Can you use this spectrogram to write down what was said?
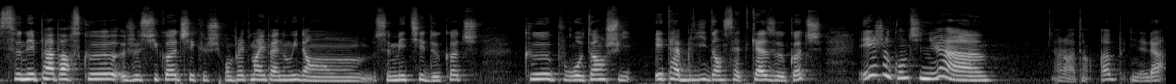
ce n'est pas parce que je suis coach et que je suis complètement épanouie dans ce métier de coach que pour autant je suis établie dans cette case coach. Et je continue à... Alors attends, hop, il est là.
